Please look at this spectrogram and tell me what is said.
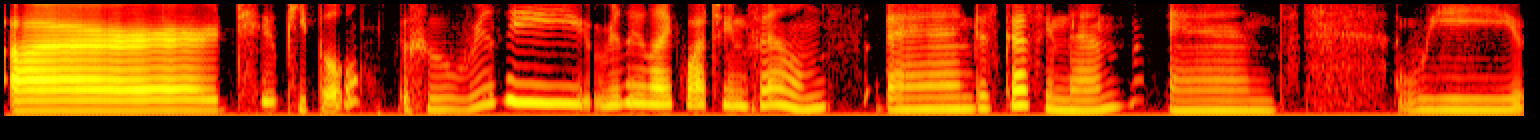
are two people who really, really like watching films and discussing them. And we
